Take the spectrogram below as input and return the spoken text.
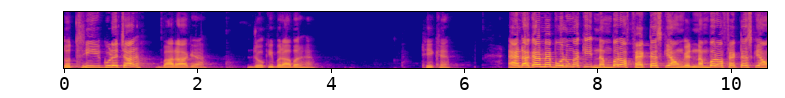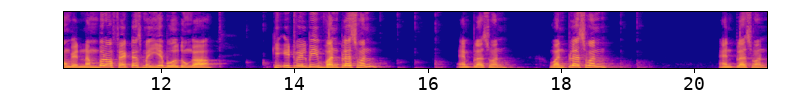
तो थ्री गुड़े चार, बारह आ गया, जो कि बराबर है। ठीक है? एंड अगर मैं बोलूँगा कि नंबर ऑफ़ फैक्टर्स क्या होंगे नंबर ऑफ़ फैक्टर्स क्या होंगे नंबर ऑफ़ फैक्टर्स मैं ये बोल दूँगा कि it will be one plus one M plus one one plus one N plus one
